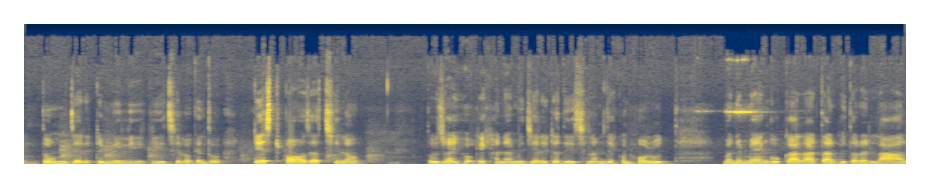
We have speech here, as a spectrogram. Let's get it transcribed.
একদম জেলিটা মিলিয়ে গিয়েছিল, কিন্তু টেস্ট পাওয়া যাচ্ছিল। তো যাই হোক, এখানে আমি জেলিটা দিয়েছিলাম। দেখুন, হলুদ মানে ম্যাঙ্গো কালার তার ভিতরে লাল,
